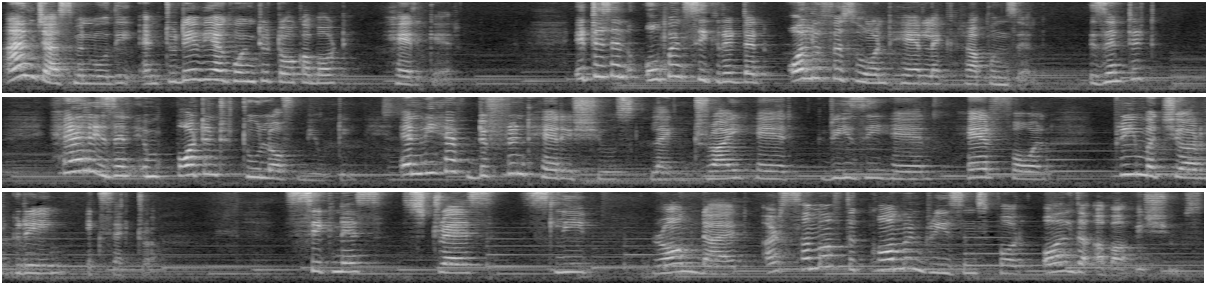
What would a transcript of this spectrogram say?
I am Jasmine Modi and today we are going to talk about hair care. It is an open secret that all of us want hair like Rapunzel, isn't it? Hair is an important tool of beauty and we have different hair issues like dry hair, greasy hair, hair fall, premature graying, etc. Sickness, stress, sleep, wrong diet are some of the common reasons for all the above issues.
